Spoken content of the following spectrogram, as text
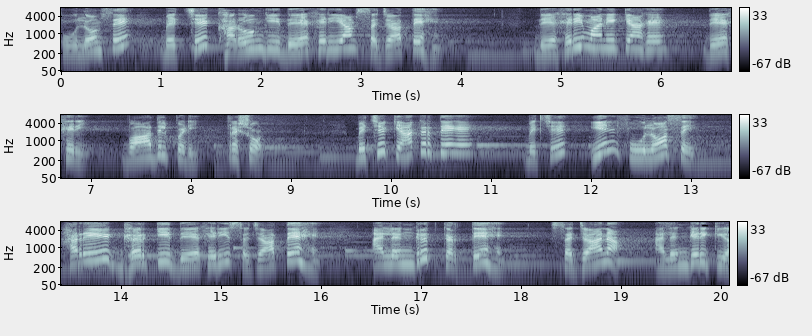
फूलों से बच्चे घरों की देहरियां सजाते हैं देहरी माने क्या है देहरी वादिलपड़ी थ्रेशोल्ड बच्चे क्या करते हैं बच्चे इन फूलों से हर एक घर की देहरी सजाते हैं अलंकृत करते हैं സജാന അലങ്കരിക്കുക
